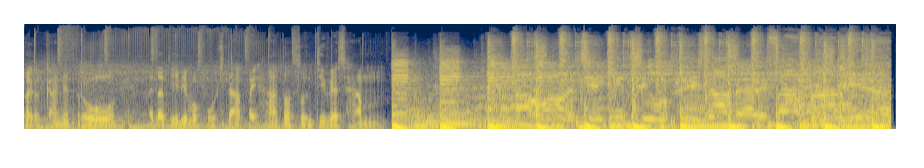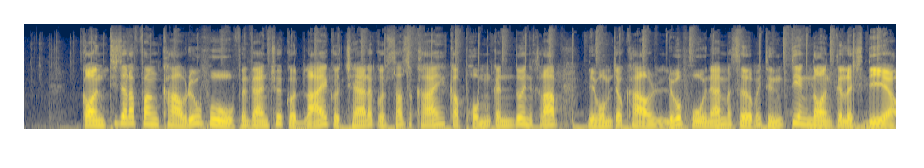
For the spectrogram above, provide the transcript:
และก็การเรียนรู้หลังจากที่ลิเวอร์พูลชนะไป 5 ต่อ 0 ที่เวสต์แฮม ก่อนที่จะรับฟังข่าวลิเวอร์พูลแฟนๆช่วยกดไลค์กดแชร์และกด Subscribe ให้กับผมกันด้วยนะครับ เดี๋ยวผมจะข่าวลิเวอร์พูลนั้นมาเสิร์ฟให้ถึงเตียงนอนกันเลยทีเดียว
